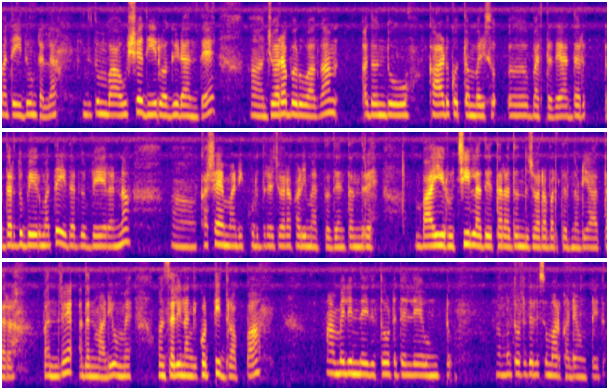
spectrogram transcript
ಮತ್ತು ಇದು ಉಂಟಲ್ಲ? ಇದು ತುಂಬ ಔಷಧಿ ಇರುವ ಗಿಡ ಅಂತೆ. ಜ್ವರ ಬರುವಾಗ ಅದೊಂದು ಕಾಡು ಕೊತ್ತಂಬರಿ ಸೊ ಬರ್ತದೆ. ಅದರ ಅದರದ್ದು ಬೇರು ಮತ್ತು ಇದರದ್ದು ಬೇರನ್ನು ಕಷಾಯ ಮಾಡಿ ಕುಡಿದ್ರೆ ಜ್ವರ ಕಡಿಮೆ ಆಗ್ತದೆ ಅಂತಂದರೆ ಬಾಯಿ ರುಚಿ ಇಲ್ಲದೆ ಥರ ಅದೊಂದು ಜ್ವರ ಬರ್ತದೆ ನೋಡಿ, ಆ ಥರ ಬಂದರೆ ಅದನ್ನು ಮಾಡಿ ಒಮ್ಮೆ ಒಂದ್ಸಲಿ ನನಗೆ ಕೊಟ್ಟಿದ್ರು ಅಪ್ಪ. ಆಮೇಲಿಂದ ಇದು ತೋಟದಲ್ಲೇ ಉಂಟು. ನಮ್ಮ ತೋಟದಲ್ಲಿ ಸುಮಾರು ಕಡೆ ಉಂಟು ಇದು.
